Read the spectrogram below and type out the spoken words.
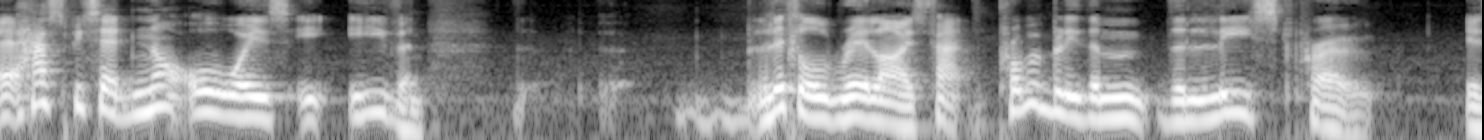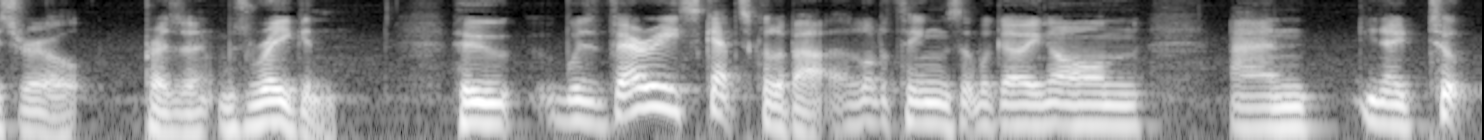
it has to be said, not always e- even. Little realized fact, probably the the least pro Israel president was Reagan, who was very skeptical about a lot of things that were going on, and you know took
